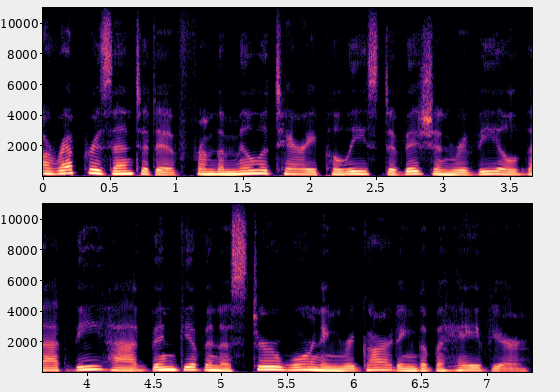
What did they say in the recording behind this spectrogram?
A representative from the Military Police Division revealed that V had been given a STIR warning regarding the behavior.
